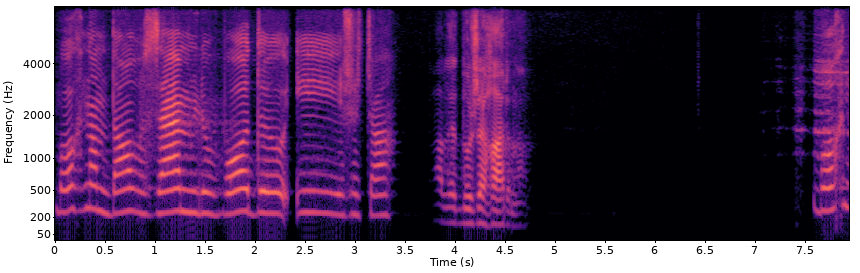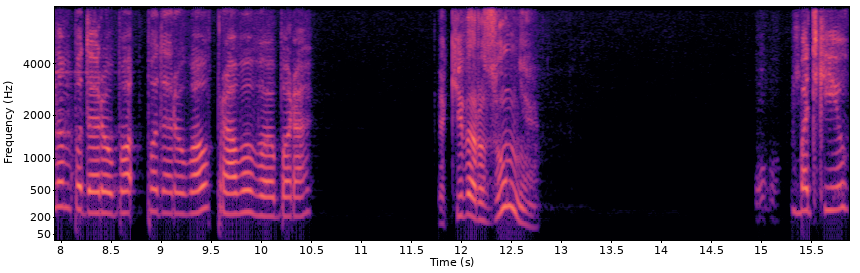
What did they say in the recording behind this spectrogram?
Бог нам дав землю, воду і життя. Але дуже гарно. Бог нам подарував, подарував право вибора. Які ви розумні? Батьків.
